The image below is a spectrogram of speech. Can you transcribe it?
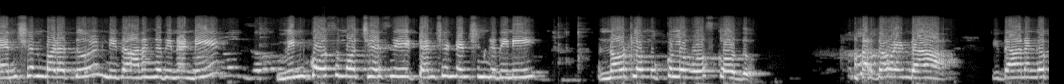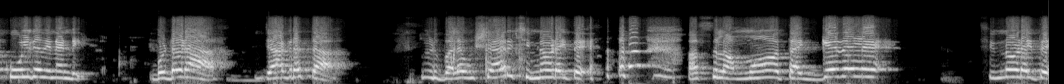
tension పడద్దు నిదానంగా తినండి. విన్ కోసం వచ్చేసి టెన్షన్ టెన్షన్గా తిని నోట్లో ముక్కుల్లో పోసుకోవద్దు. అర్థమైందా? నిదానంగా కూల్గా తినండి. బుడ్డోడా జాగ్రత్త. వీడు భలే హుషారు చిన్నోడైతే. అస్సలు అమ్మో తగ్గేదేలే. చిన్నోడైతే.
